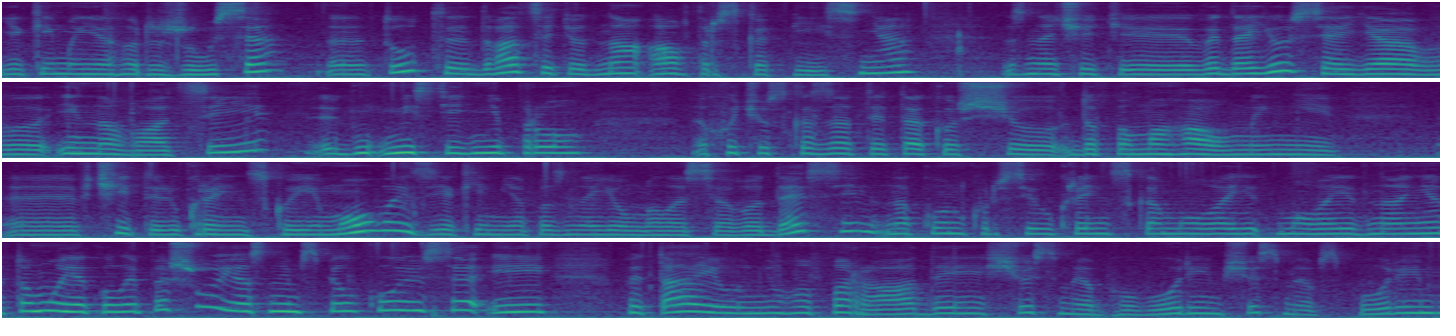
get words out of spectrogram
якими я горжуся. Е, Тут 21 авторська пісня. Значить, е, видаюся я в інновації в місті Дніпро. Хочу сказати також, що допомагав мені вчитель української мови, з яким я познайомилася в Одесі на конкурсі Українська мова мова єднання. Тому я коли пишу, я з ним спілкуюся і питаю у нього поради, щось ми обговорюємо, щось ми обспорюємо.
